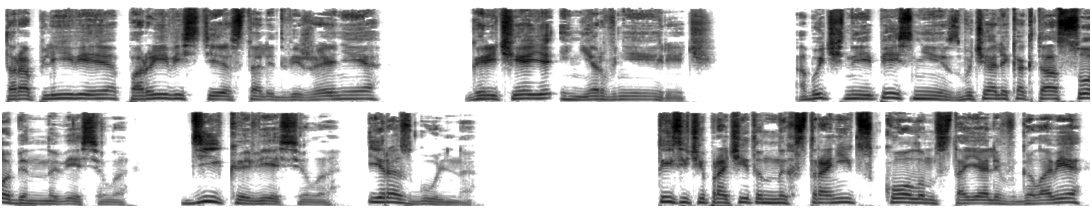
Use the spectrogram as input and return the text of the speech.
Торопливее, порывистее стали движения, горячее и нервнее речь. Обычные песни звучали как-то особенно весело, дико весело и разгульно. Тысячи прочитанных страниц колом стояли в голове,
